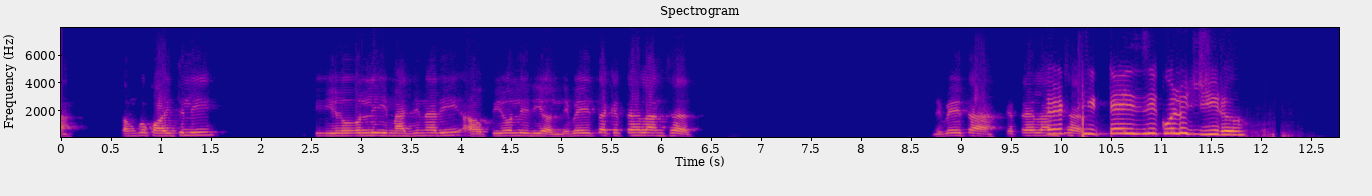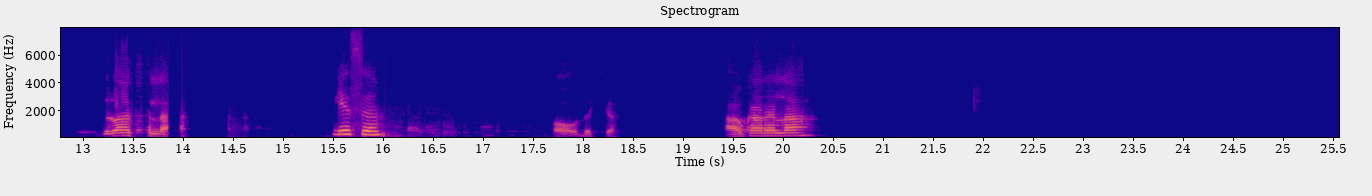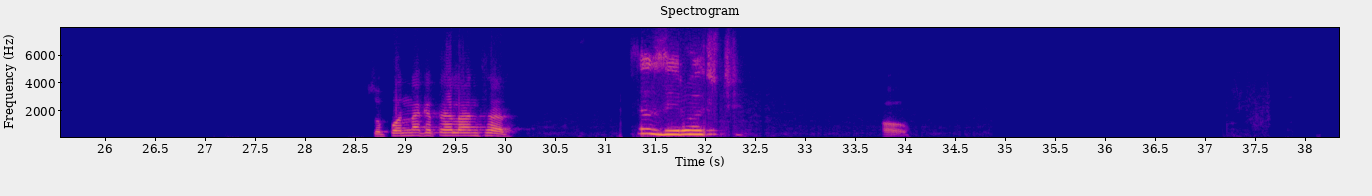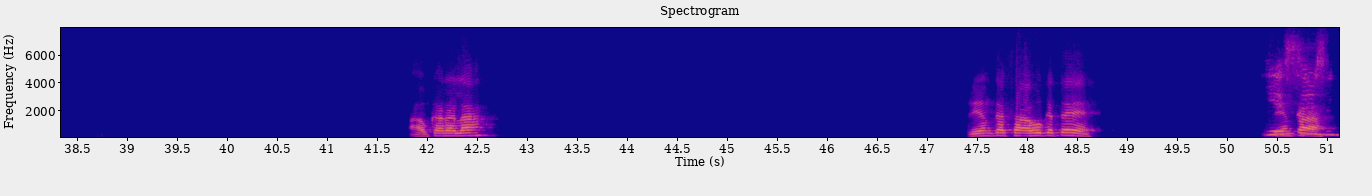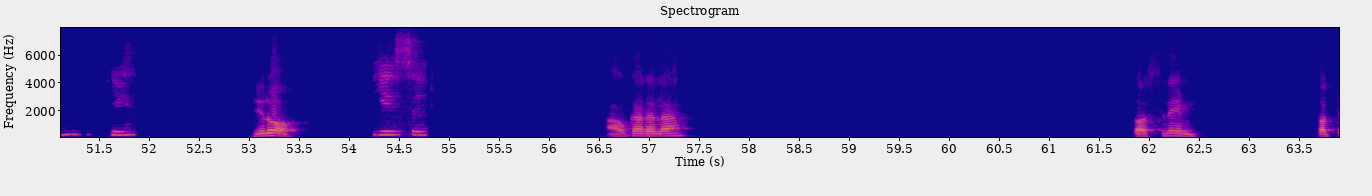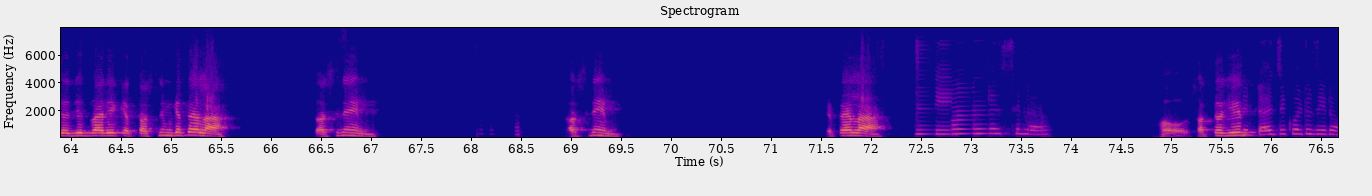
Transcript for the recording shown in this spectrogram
ତମକୁ କହିଥିଲି purely imaginary or purely real nibeta kete hala answer nibeta kete hala answer theta is equal to 0 दुर्वासला yes sir ओ देखियो। आउ का रहला सुपर्णा केते हला आंसर सर ज़ीरो अछि ओ आउ का रहला प्रियंका साहू कहते हैं। प्रियंका? ज़ीरो? यस का रहला तस्नीम। सत्यजित बारी के तस्नीम कहते हला तस्नीम। तस्नीम। कहते हला हो Satyajit? Equal to zero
